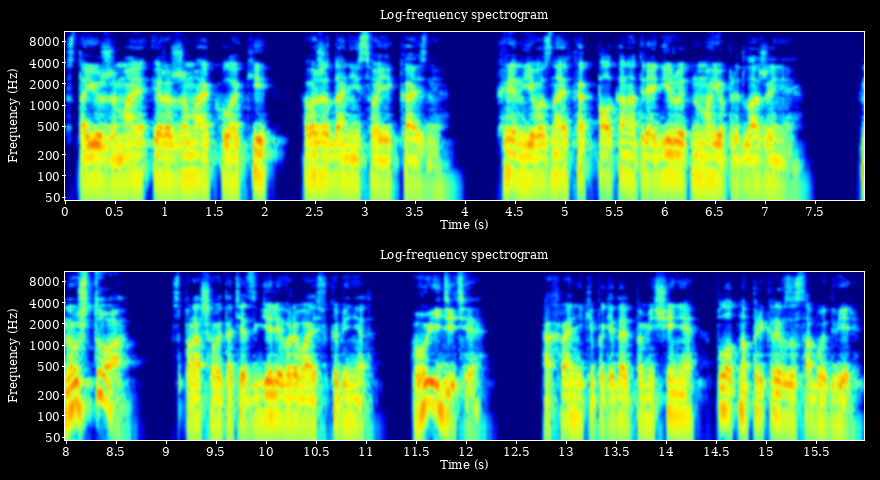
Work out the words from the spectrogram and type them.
Стою, сжимая и разжимая кулаки в ожидании своей казни. Хрен его знает, как полкан отреагирует на мое предложение. «Ну что?» – спрашивает отец Гели, врываясь в кабинет. «Выйдите!» Охранники покидают помещение, плотно прикрыв за собой дверь.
